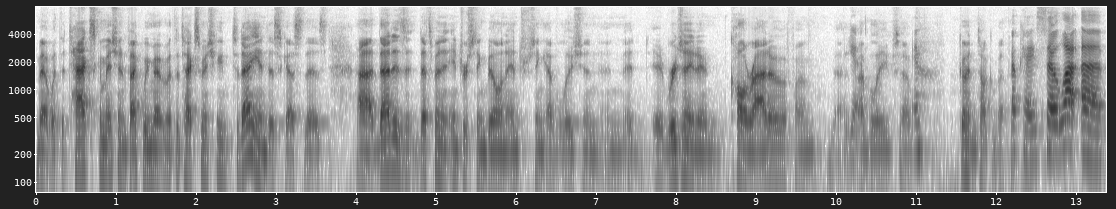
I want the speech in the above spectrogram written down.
met with the tax commission. In fact, we met with the tax commission today and discussed this. Uh, that is that's been an interesting bill, an interesting evolution, and it, it originated in Colorado, if I'm, Yeah. I believe. So, And- go ahead and talk about that. Okay, so, uh,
